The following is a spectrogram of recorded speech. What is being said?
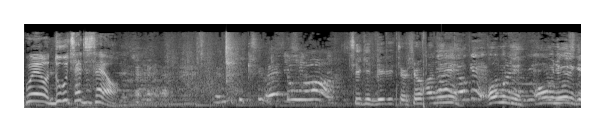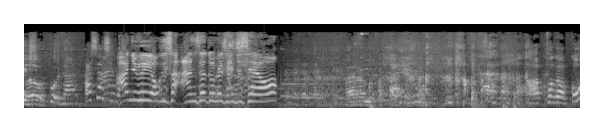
왜요? 누구 찾으세요? 저기 내리쳐서. 아니 어머니 어머니 어디 계셔? 아니 왜 여기서 안사돈을 찾으세요? 아파갖고?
